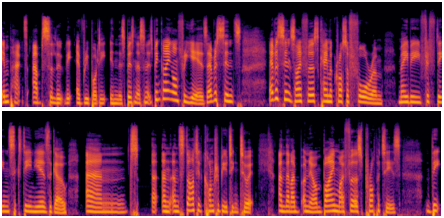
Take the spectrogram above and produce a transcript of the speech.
impacts absolutely everybody in this business and it's been going on for years ever since ever since I first came across a forum maybe 15 16 years ago and uh, and and started contributing to it and then I you know I'm buying my first properties the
